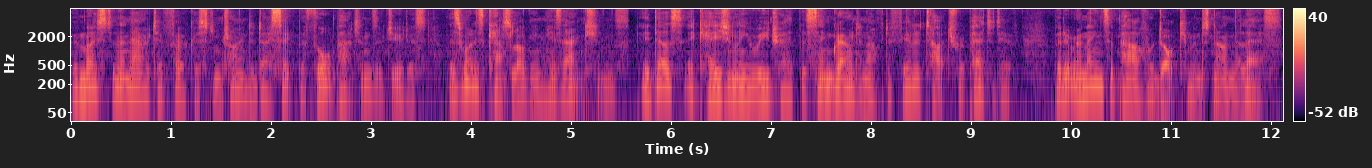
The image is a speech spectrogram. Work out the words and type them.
with most of the narrative focused on trying to dissect the thought patterns of Judas, as well as cataloguing his actions. It does occasionally retread the same ground enough to feel a touch repetitive, but it remains a powerful document nonetheless.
